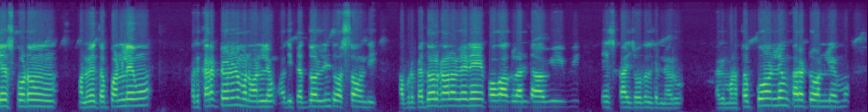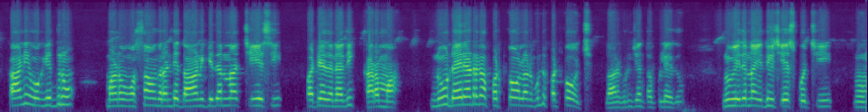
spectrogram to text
చేసుకోవడం మనం ఏం తప్పు అనలేము. అది కరెక్ట్ అని మనం అనలేము. అది పెద్దోళ్ళ నుండి వస్తా ఉంది. అప్పుడు పెద్దవాళ్ళ కాలంలోనే పొగాకులు అంట అవి ఇవి వేసి కాల్చి వదులుతున్నారు. అది మన తప్పు అనలేము కరెక్ట్ అనలేము. కానీ ఒక ఎద్దును మనం వస్తా ఉందంటే అంటే దానికి ఏదన్నా చేసి పట్టేది అనేది కర్మ. నువ్వు డైరెక్ట్గా పట్టుకోవాలనుకుంటే పట్టుకోవచ్చు. దాని గురించి ఏం తప్పు లేదు. నువ్వు ఏదైనా ఎదిగి చేసుకొచ్చి నువ్వు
